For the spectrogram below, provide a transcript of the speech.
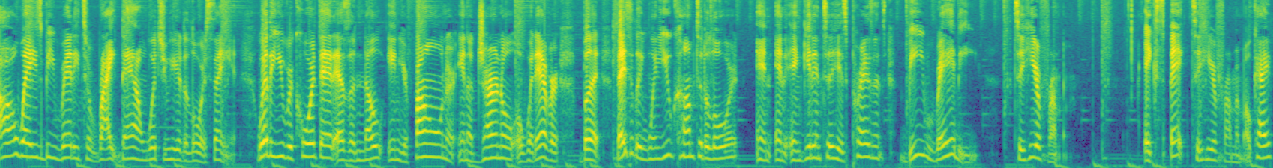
always be ready to write down what you hear the Lord saying. Whether you record that as a note in your phone or in a journal or whatever. But basically, when you come to the Lord and, and, and get into his presence, be ready to hear from him. Expect to hear from him, okay?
